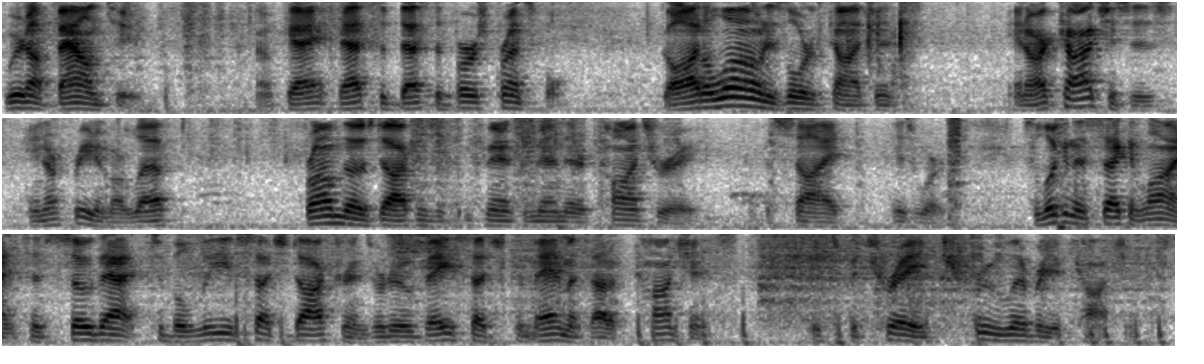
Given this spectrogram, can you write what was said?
we're not bound to. Okay, that's the that's the first principle. God alone is Lord of conscience, and our consciences and our freedom are left from those doctrines and commandments of men that are contrary beside His word. So look in the second line. It says, "So that to believe such doctrines or to obey such commandments out of conscience is to betray true liberty of conscience,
